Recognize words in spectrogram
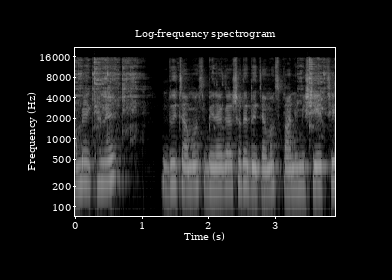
আমি এখানে দুই চামচ ভিনেগারের সাথে দুই চামচ পানি মিশিয়েছি।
